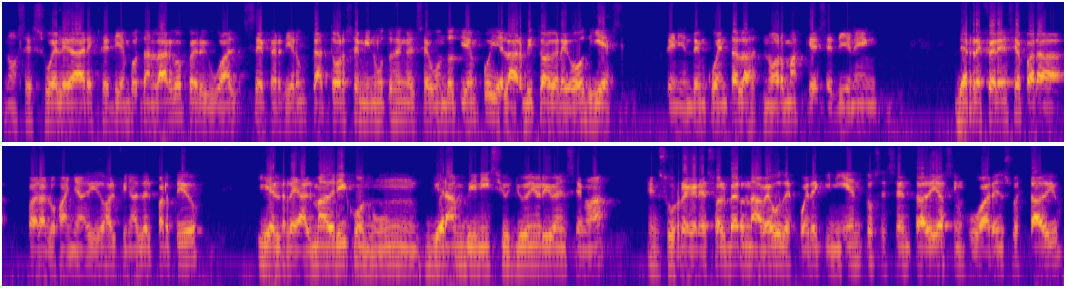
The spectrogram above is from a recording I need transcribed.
no se suele dar este tiempo tan largo, pero igual se perdieron 14 minutos en el segundo tiempo y el árbitro agregó 10, teniendo en cuenta las normas que se tienen de referencia para, para los añadidos al final del partido y el Real Madrid con un gran Vinicius Junior y Benzema en su regreso al Bernabéu después de 560 días sin jugar en su estadio.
